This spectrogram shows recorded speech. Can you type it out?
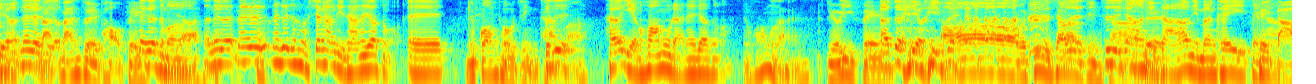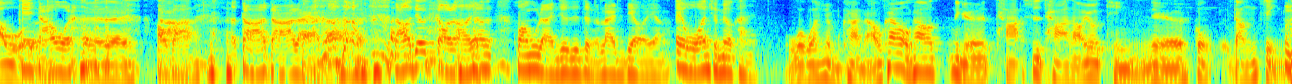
刘那个满嘴跑飞，那个什么，那个那个那个叫什么？香港警察那叫什么？呃，光头警察不是，还有演花木兰那叫什么？演花木兰，刘亦菲啊，对，刘亦菲哦，我支持香港警察，支持香港警察，然后你们可以可以打我，可以打我了，对对对，好吧，打打来，然后就搞得好像花木兰就是整个烂掉一样。哎，我完全没有看，我完全不看啊！我看到我看到那个他是他，然后又挺那个共港警嘛。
